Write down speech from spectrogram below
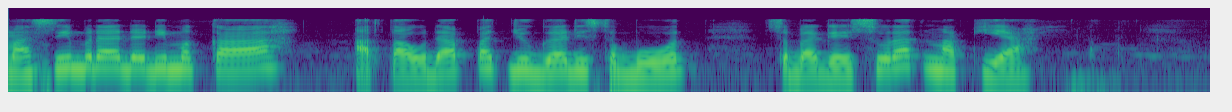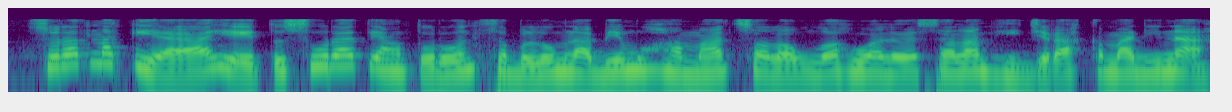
masih berada di Mekah atau dapat juga disebut sebagai surat Makiyah. Surat Makiyah yaitu surat yang turun sebelum Nabi Muhammad SAW hijrah ke Madinah.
